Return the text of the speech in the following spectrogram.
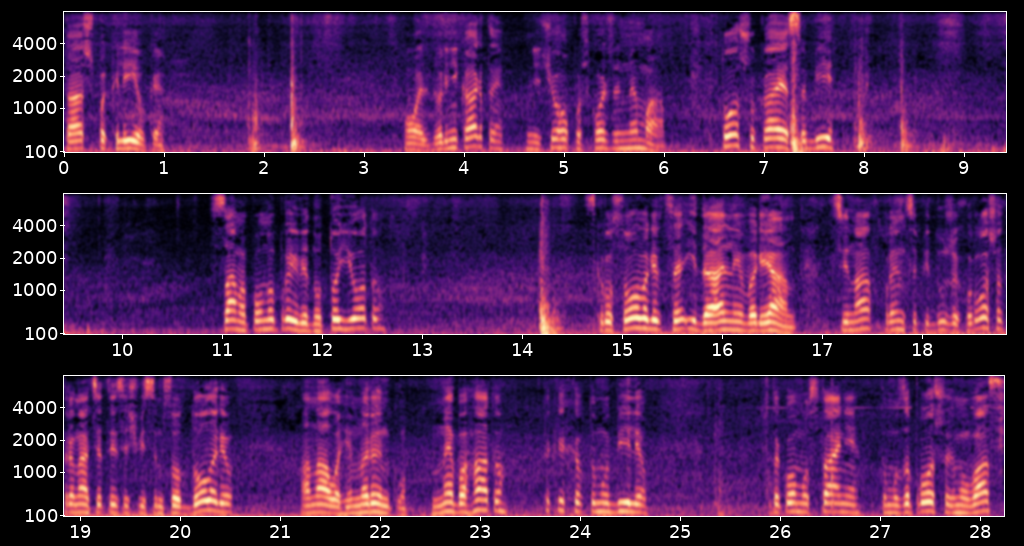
та шпаклівки. Ось, дверні карти, нічого пошкоджень нема. Хто шукає собі саме повнопривідну Toyota з кросоверів це ідеальний варіант. Ціна, в принципі, дуже хороша, 13 800 доларів. Аналогів на ринку небагато таких автомобілів в такому стані. Тому запрошуємо вас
